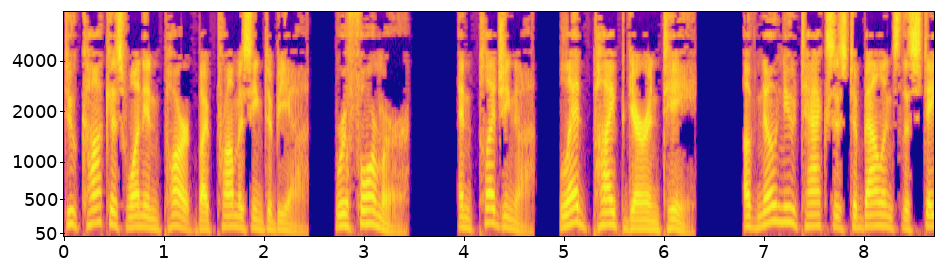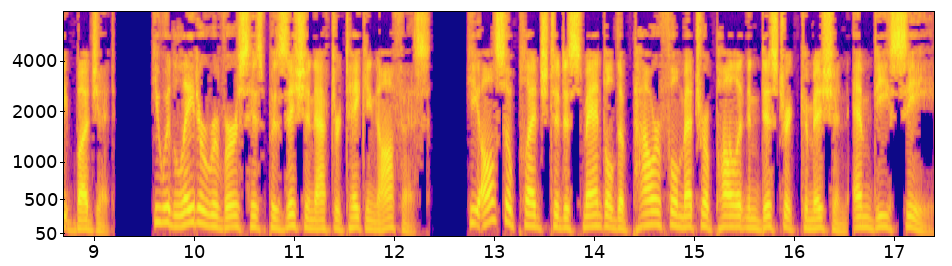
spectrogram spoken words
Dukakis won in part by promising to be a «reformer» and pledging a «lead pipe guarantee» of no new taxes to balance the state budget. He would later reverse his position after taking office. He also pledged to dismantle the powerful Metropolitan District Commission MDC,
